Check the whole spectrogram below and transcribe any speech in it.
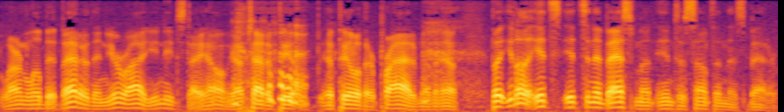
learn a little bit better, then you're right. You need to stay home. you I try to appeal, appeal to their pride, if nothing else. But you know, it's it's an investment into something that's better.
